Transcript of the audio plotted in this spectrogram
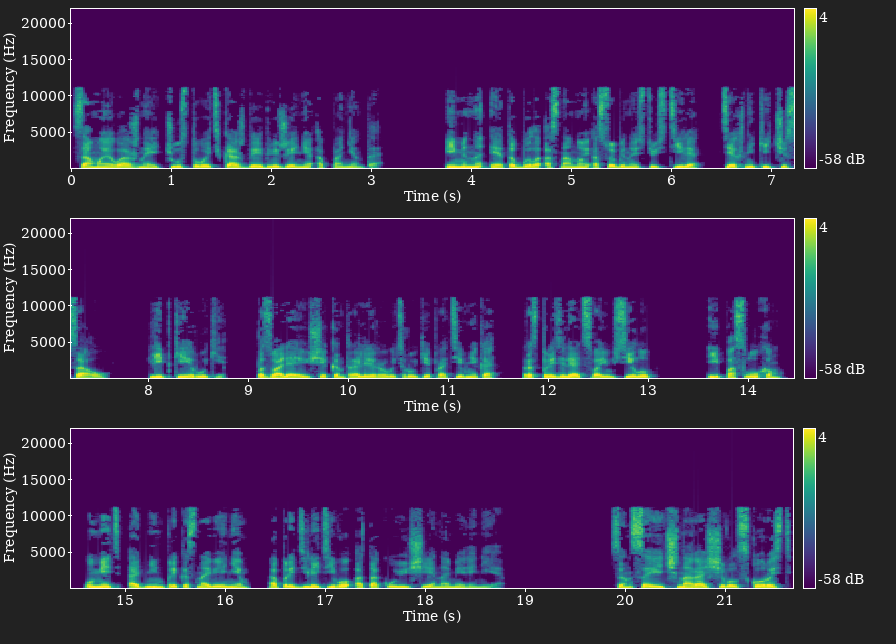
самое важное – чувствовать каждое движение оппонента. Именно это было основной особенностью стиля техники Чисау – липкие руки, позволяющие контролировать руки противника, распределять свою силу и, по слухам, уметь одним прикосновением определить его атакующее намерение. Сенсейч наращивал скорость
